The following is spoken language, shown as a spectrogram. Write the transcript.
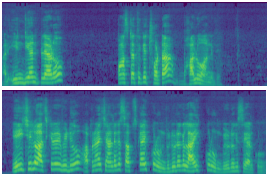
আর ইন্ডিয়ান প্লেয়ারও পাঁচটা থেকে ছটা ভালো আনবে। এই ছিল আজকের ভিডিও আপনারা চ্যানেলটাকে সাবস্ক্রাইব করুন ভিডিওটাকে লাইক করুন ভিডিওটাকে শেয়ার করুন।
